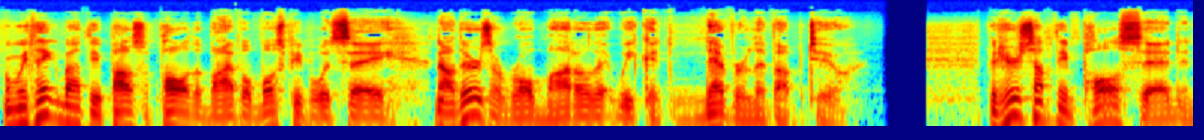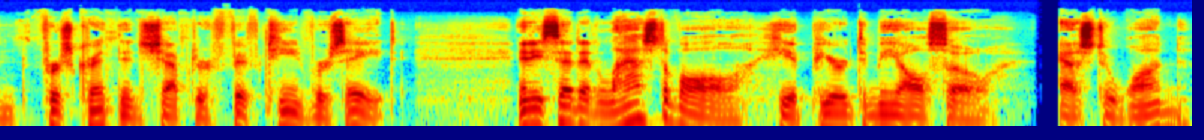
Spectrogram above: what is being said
When we think about the Apostle Paul in the Bible, most people would say, now there's a role model that we could never live up to. But here's something Paul said in 1 Corinthians chapter 15 verse 8. And he said, "And last of all, he appeared to me also as to one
